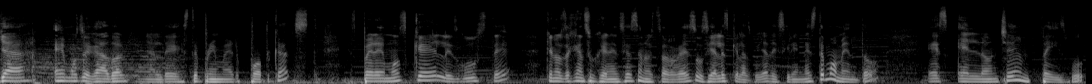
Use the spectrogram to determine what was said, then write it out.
Ya hemos llegado al final de este primer podcast. Esperemos que les guste, que nos dejen sugerencias en nuestras redes sociales que las voy a decir en este momento. Es el Lonche en Facebook,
